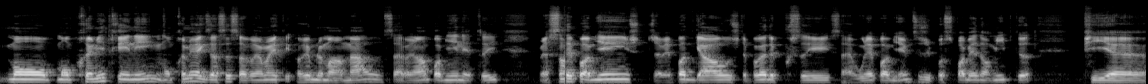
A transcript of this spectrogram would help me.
mon, mon premier training, mon premier exercice a vraiment été horriblement mal. Ça a vraiment pas bien été. Je me sentais pas bien, j'avais pas de gaz, j'étais pas capable de pousser, ça roulait pas bien. Tu sais, j'ai pas super bien dormi pis tout. Puis, euh,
